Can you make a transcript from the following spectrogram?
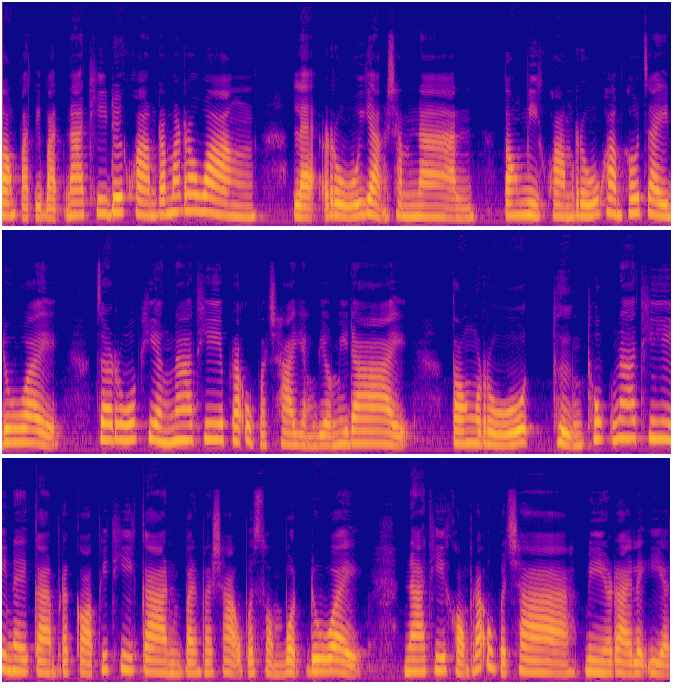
ต้องปฏิบัติหน้าที่ด้วยความระมัดระวัง และรู้อย่างชำนาญ ต้องมีความรู้ความเข้าใจด้วย จะรู้เพียงหน้าที่พระอุปัชฌาย์อย่างเดียวไม่ได้ ต้องรู้ถึงทุกหน้าที่ในการประกอบพิธีการบรรพชาอุปสมบทด้วย หน้าที่ของพระอุปัชฌาย์มีรายละเอียด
